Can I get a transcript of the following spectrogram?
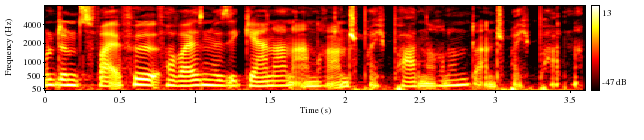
und im Zweifel verweisen wir sie gerne an andere Ansprechpartnerinnen und Ansprechpartner.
